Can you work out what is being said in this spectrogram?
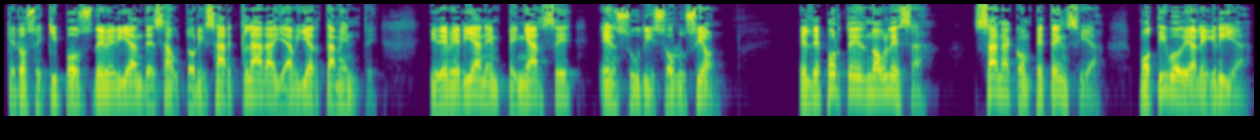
que los equipos deberían desautorizar clara y abiertamente y deberían empeñarse en su disolución. El deporte es nobleza, sana competencia, motivo de alegría,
